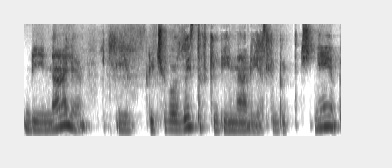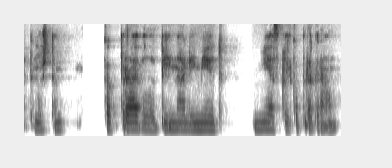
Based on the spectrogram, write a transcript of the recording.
биеннале и в ключевой выставке биеннале, если быть точнее, потому что, как правило, биеннале имеют несколько программ.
